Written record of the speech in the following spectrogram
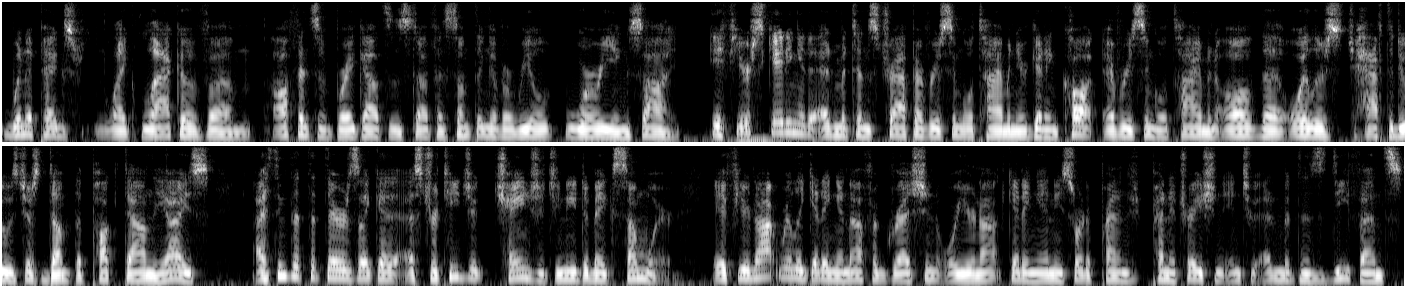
Winnipeg's like lack of um, offensive breakouts and stuff as something of a real worrying sign if you're skating into Edmonton's trap every single time and you're getting caught every single time, and all the Oilers have to do is just dump the puck down the ice, I think that, that there's like a, a, strategic change that you need to make somewhere. If you're not really getting enough aggression or you're not getting any sort of penetration into Edmonton's defense,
